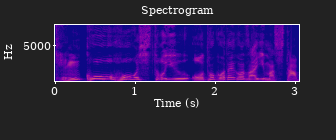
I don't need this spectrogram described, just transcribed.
健康奉仕という男でございました。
